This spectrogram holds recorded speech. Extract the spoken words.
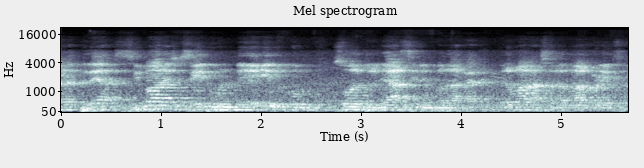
இடத்திலே சிபாரிசு செய்து கொண்டே இருக்கும் சூரத்துல் யாசின் என்பதாக பெருமானா ஸல்லல்லாஹு அலைஹி வஸல்லம்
